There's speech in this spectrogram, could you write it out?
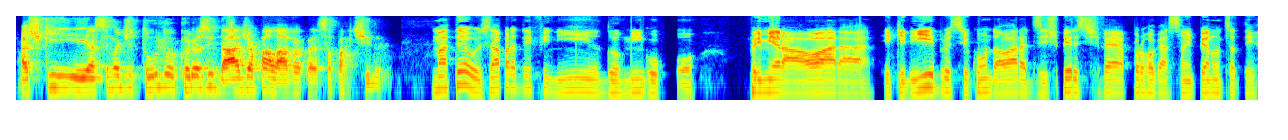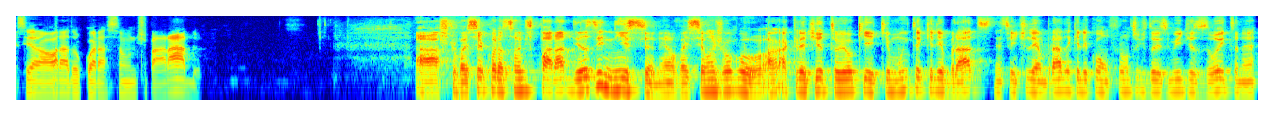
acho que acima de tudo, curiosidade é a palavra para essa partida. Matheus, já para definir domingo primeira hora equilíbrio, segunda hora desespero, se tiver prorrogação em pênalti, a terceira hora do coração disparado? Ah, acho que vai ser coração disparado desde o início, né? Vai ser um jogo, acredito eu, que, que muito equilibrado. Né? Se a gente lembrar daquele confronto de 2018, né?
